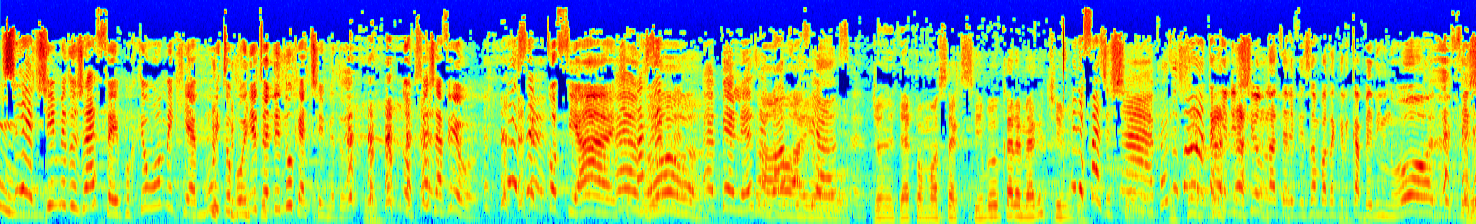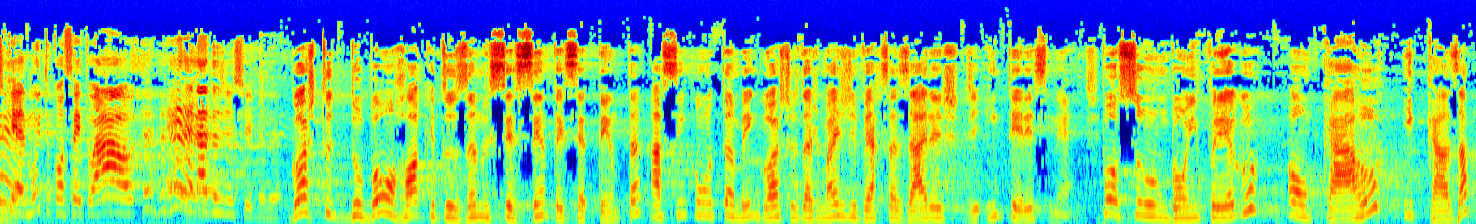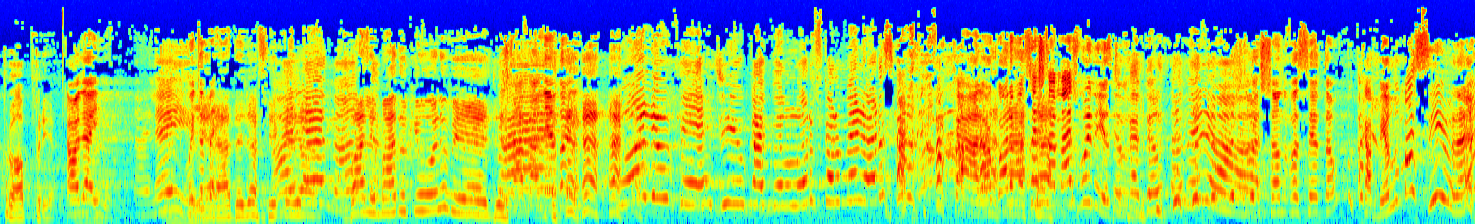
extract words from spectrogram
Se é tímido, já é feio, porque o homem que é muito bonito, ele nunca é tímido. Não, você já viu? É sempre confiante, É, tá sempre... Boa. É beleza igual Não, a aí confiança. Johnny Depp é mó sex symbol e o cara é mega tímido. Ele faz estilo. Ah, faz Bota aquele estilo na televisão, bota aquele cabelinho no olho, finge que é muito conceitual. Ele é nada de tímido. Gosto do bom rock dos anos 60 e 70, assim como também gosto das mais diversas áreas de interesse nerd. Possuo um bom emprego, um carro e casa própria. Olha aí. Olha aí. Muito bem. Mulherada já fica. Olha, já nossa. vale mais do que o olho verde. Tá valendo aí. O olho verde e o cabelo louro ficaram melhores. Cara, agora você está mais bonito. Seu cabelo tá melhor. achando você tão cabelo macio, né?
